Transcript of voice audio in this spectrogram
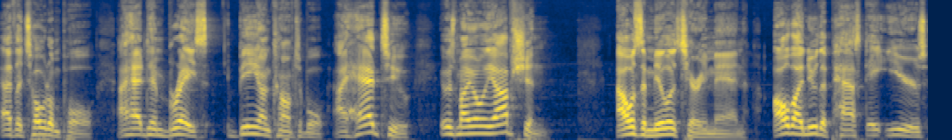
at the totem pole. I had to embrace being uncomfortable. I had to. It was my only option. I was a military man. All I knew the past eight years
